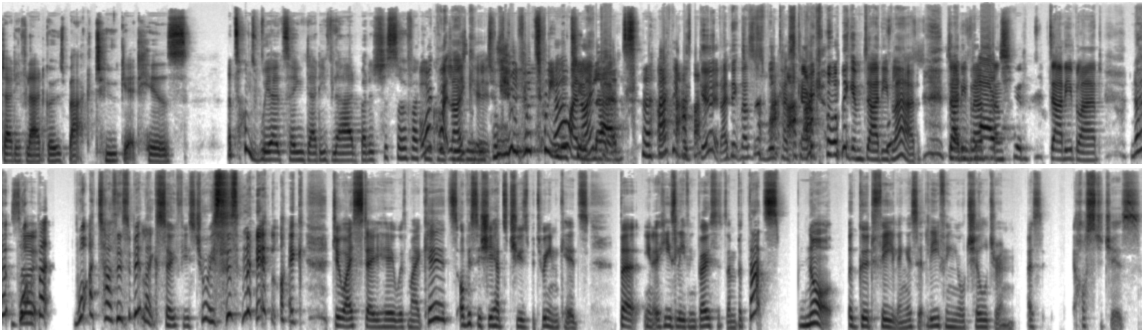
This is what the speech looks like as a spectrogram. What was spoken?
Daddy Vlad goes back to get his. That sounds weird saying Daddy Vlad, but it's just so fucking oh, I quite like it. between, between no, the two like Vlads. I think it's good. I think that's just what has calling him Daddy Vlad. Daddy, Daddy Vlad, Vlad sounds good. Daddy Vlad. No, so, what, but what a tough it's a bit like sophie's choice isn't it like do i stay here with my kids obviously she had to choose between kids but you know he's leaving both of them but that's not a good feeling is it leaving your children as hostages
